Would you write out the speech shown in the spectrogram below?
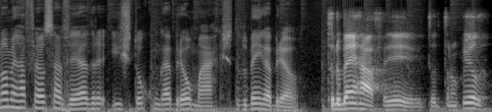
nome é Rafael Saavedra e estou com Gabriel Marques. Tudo bem, Gabriel? Tudo bem, Rafa? E aí, tudo tranquilo?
